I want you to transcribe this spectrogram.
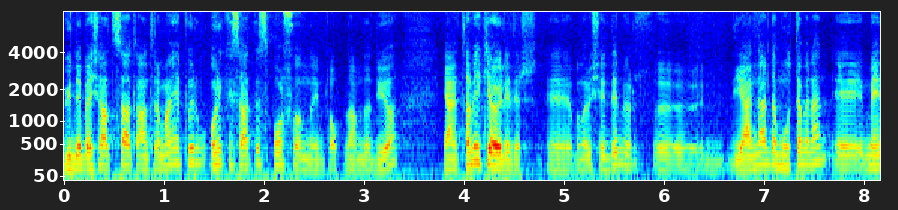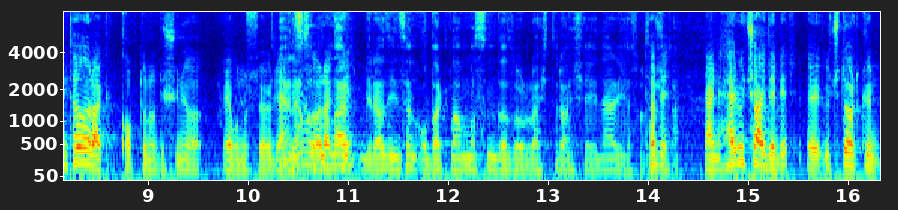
günde 5-6 saat antrenman yapıyorum. 12 saatte spor salonundayım toplamda diyor. Yani tabii ki öyledir. E, buna bir şey demiyoruz. E, diyenler de muhtemelen e, mental olarak koptuğunu düşünüyor ve bunu söylüyor. Yani fiziksel ama bunlar değil. biraz insan odaklanmasını da zorlaştıran şeyler ya sonuçta. Tabii. Yani her 3 ayda bir, e, 3-4 gün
